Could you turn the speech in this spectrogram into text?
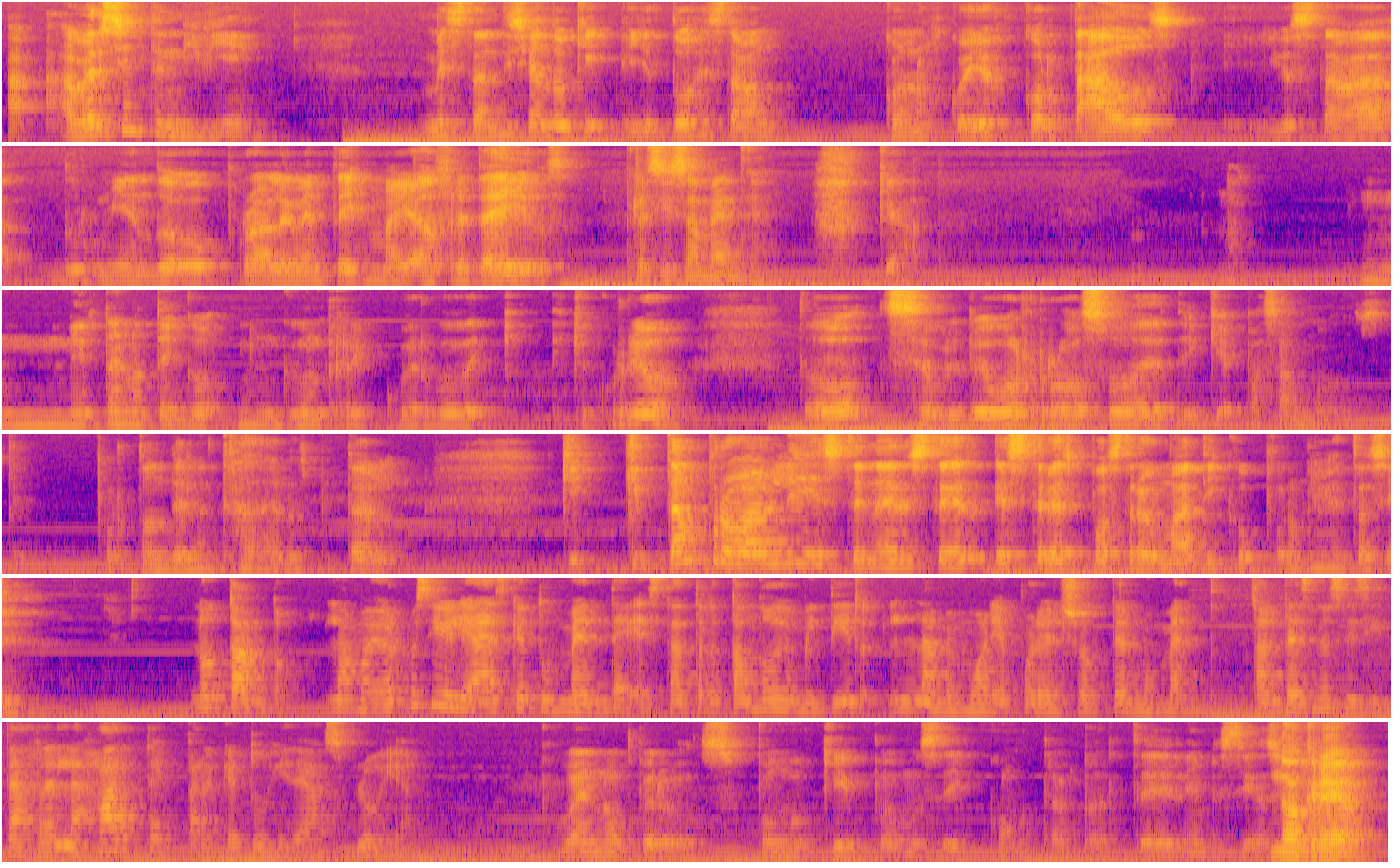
a, ver si entendí bien. Me están diciendo que ellos todos estaban con los cuellos cortados. Y yo estaba durmiendo o probablemente desmayado frente a ellos. Precisamente. ¿Qué? No, neta no tengo ningún recuerdo de, de qué ocurrió. Todo se vuelve borroso desde que pasamos por donde la entrada del hospital. ¿Qué, ¿Qué, tan probable es tener este estrés postraumático por un evento así? No tanto. La mayor posibilidad es que tu mente está tratando de emitir la memoria por el shock del momento. Tal vez necesitas relajarte para que tus ideas fluyan. Bueno, pero supongo que podemos ir con otra parte de la investigación. No creo.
